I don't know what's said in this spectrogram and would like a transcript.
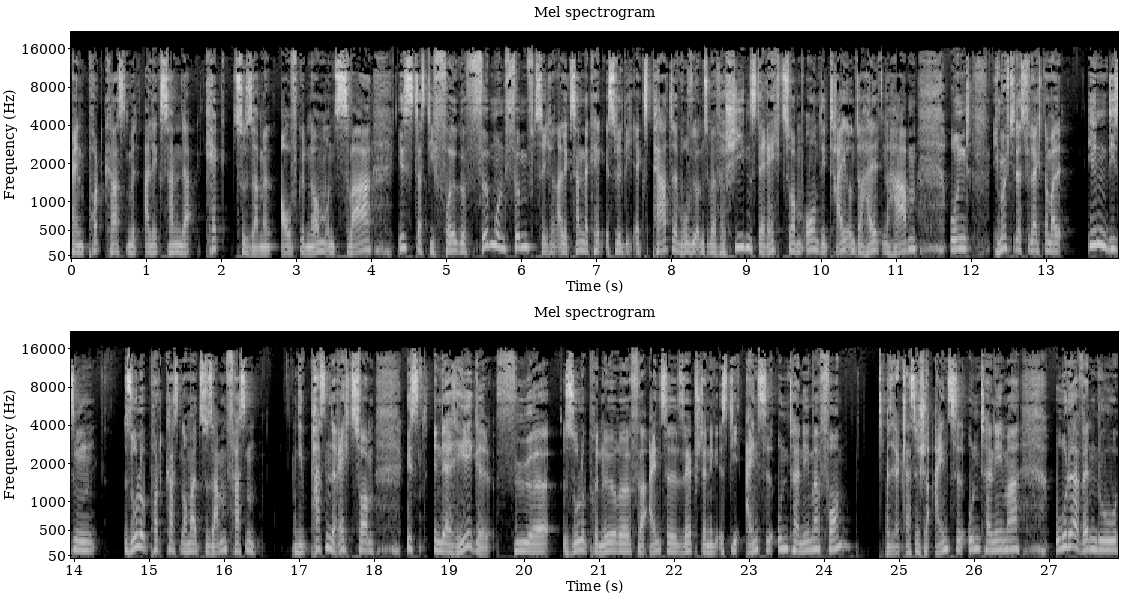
einen Podcast mit Alexander Keck zusammen aufgenommen. Und zwar ist das die Folge 55 und Alexander Keck ist wirklich Experte, wo wir uns über verschiedenste Rechtsformen en Detail unterhalten haben. Und ich möchte das vielleicht nochmal in diesem Solo-Podcast nochmal zusammenfassen Die passende Rechtsform ist in der Regel für Solopreneure, für Einzelselbstständige ist die Einzelunternehmerform. Also der klassische Einzelunternehmer. Oder wenn du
